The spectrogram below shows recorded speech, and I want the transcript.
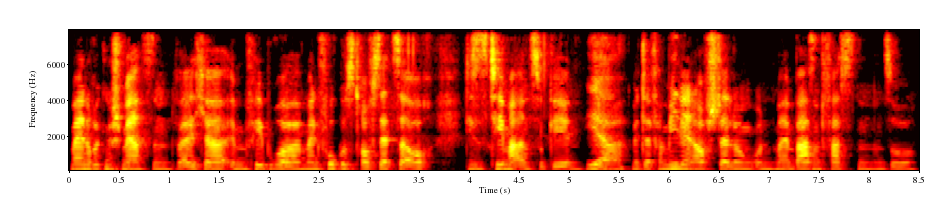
Meine Rückenschmerzen, weil ich ja im Februar meinen Fokus drauf setze, auch dieses Thema anzugehen. Ja. Mit der Familienaufstellung und meinem Basenfasten und so.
